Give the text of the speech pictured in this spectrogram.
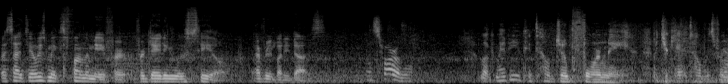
Besides, he always makes fun of me for, for dating Lucille. Everybody does. That's horrible. Look, maybe you could tell Gob for me, but you can't tell him it's for me.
